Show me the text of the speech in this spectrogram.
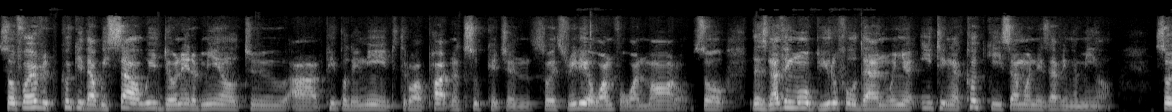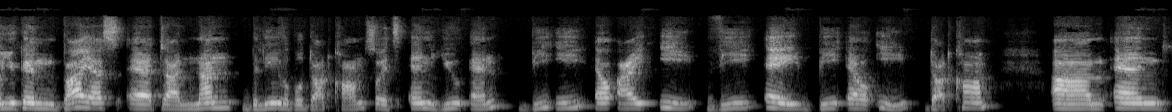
So for every cookie that we sell, we donate a meal to uh, people in need through our partner soup kitchen. So it's really a one for one model. So there's nothing more beautiful than when you're eating a cookie, someone is having a meal. So you can buy us at uh, nunbelievable.com. So it's N U N B E L I E V A B L E.com. Um, and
